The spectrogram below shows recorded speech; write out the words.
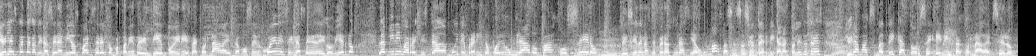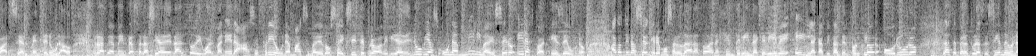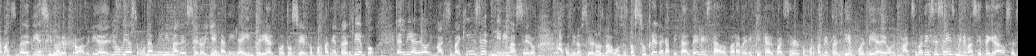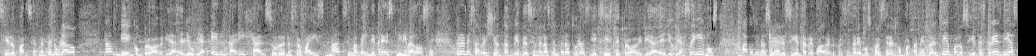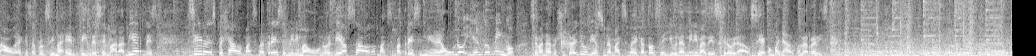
Yo les cuento a continuación, amigos, cuál será el comportamiento del tiempo en esta jornada. Estamos en jueves en la sede de gobierno. La mínima registrada muy tempranito fue de un grado bajo cero. Descienden las temperaturas y aún más la sensación térmica. La actual es de 3 y una máxima de 14 en esta jornada. El cielo parcialmente nublado. Rápidamente hasta la ciudad del Alto. De igual manera hace frío, una máxima de 12. Existe probabilidad de lluvias, una mínima de 0 y la actual es de 1. A continuación queremos saludar a toda la gente linda que vive en la capital del folclor, Oruro. Las temperaturas temperaturas descienden, una máxima de 19, probabilidad de lluvias, una mínima de 0. Y en la Villa Imperial Potosí, el comportamiento del tiempo, el día de hoy máxima 15, mínima 0. A continuación nos vamos hasta Sucre, la capital del estado, para verificar cuál será el comportamiento del tiempo el día de hoy. Máxima 16, mínima 7 grados, el cielo parcialmente nublado, también con probabilidad de lluvia. En Tarija, al sur de nuestro país, máxima 23, mínima 12, pero en esa región también descienden las temperaturas y existe probabilidad de lluvia. Seguimos. A continuación, en el siguiente recuadro le presentaremos cuál será el comportamiento del tiempo en los siguientes tres días, ahora que se aproxima el fin de semana. Viernes, cielo despejado, máxima 13, mínima 1. El día sábado, máxima 13, mínima 1. Y el domingo se van a registrar lluvias, una máxima de 14 y una mínima de 0 grados. Sigue acompañado con la revista.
